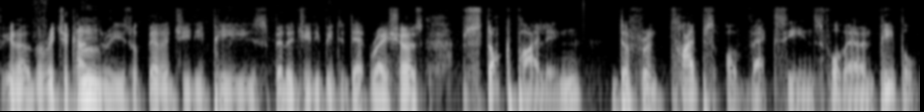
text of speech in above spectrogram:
you know the richer hmm. countries mm. with better GDPs, better GDP to debt ratios, stockpiling different types of vaccines for their own people.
